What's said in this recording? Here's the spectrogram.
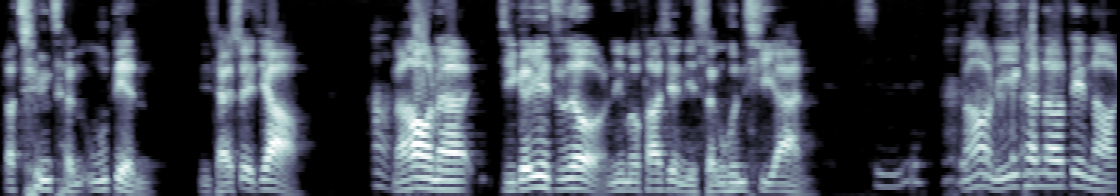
到清晨五点，你才睡觉。嗯，然后呢，几个月之后，你有没有发现你神昏气暗？是。然后你一看到电脑，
